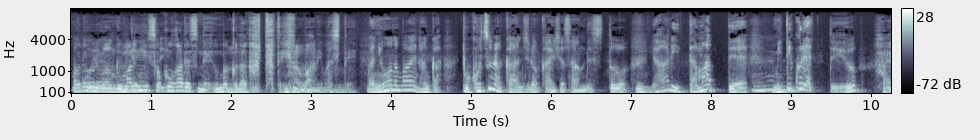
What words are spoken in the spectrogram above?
まあ、こういう番組であまりにそこがですね、うまくなかったというのもありまして。まあ日本の場合なんか、武骨な感じの会社さんですと、やはり黙って見てくれっていう、はい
